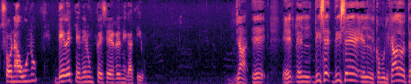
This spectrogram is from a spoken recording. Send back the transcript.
zona 1 debe tener un PCR negativo. Ya, eh, el- el- dice, dice el comunicado de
